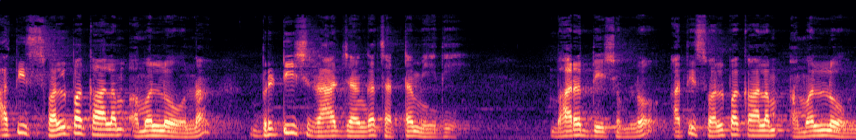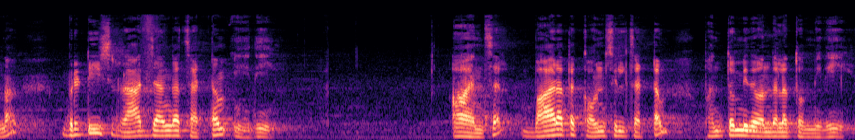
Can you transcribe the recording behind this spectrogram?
అతి స్వల్పకాలం అమల్లో ఉన్న బ్రిటిష్ రాజ్యాంగ చట్టం ఏది? భారతదేశంలో అతి స్వల్పకాలం అమల్లో ఉన్న బ్రిటిష్ రాజ్యాంగ చట్టం ఏది? ఆన్సర్ భారత కౌన్సిల్ చట్టం పంతొమ్మిది వందల తొమ్మిది.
